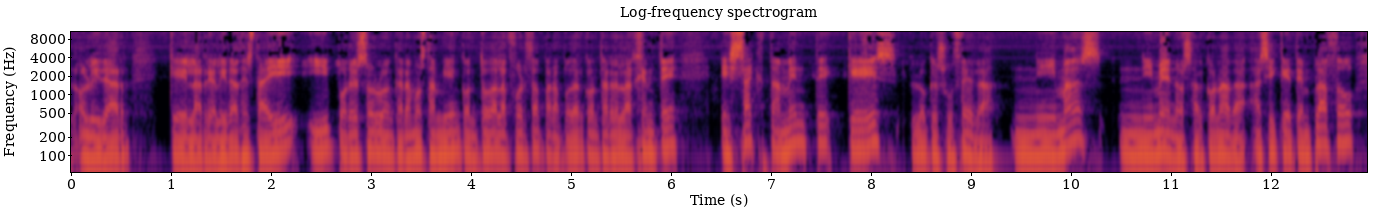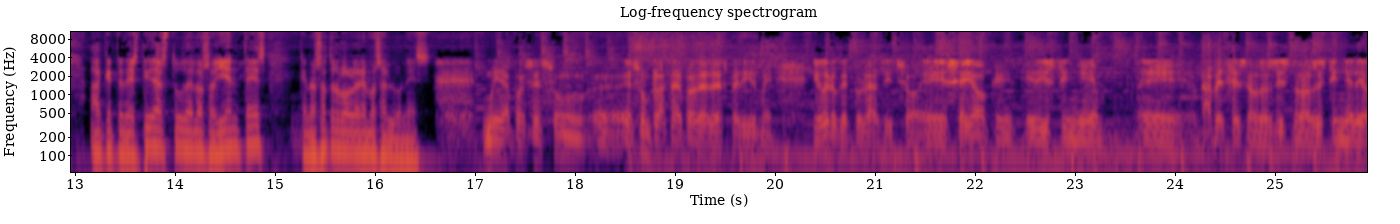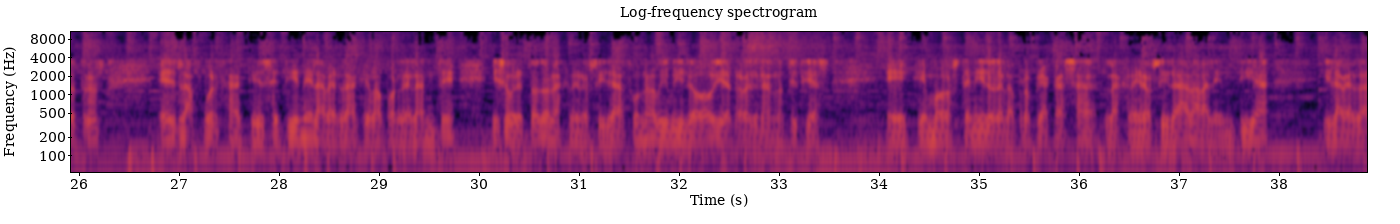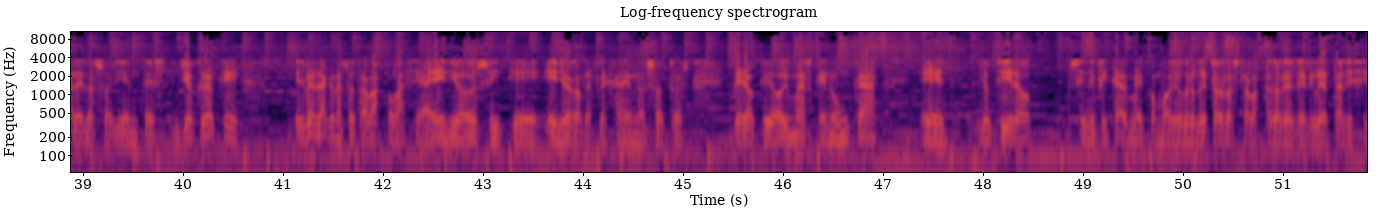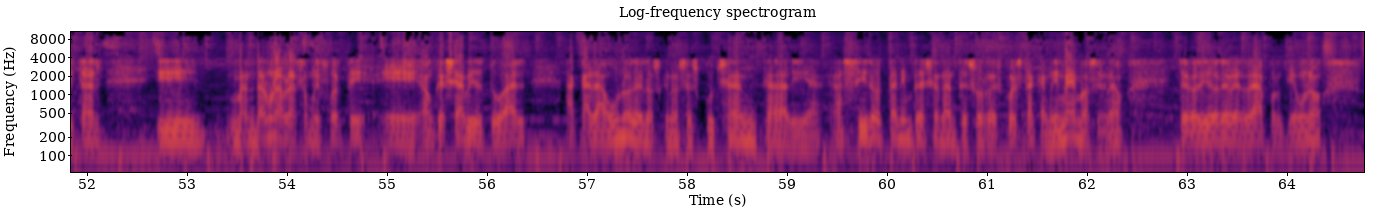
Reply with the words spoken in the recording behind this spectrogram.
olvidar que la realidad está ahí y por eso lo encaramos también con toda la fuerza para poder contarle a la gente exactamente qué es lo que suceda, ni más ni menos, Arconada. Así que te emplazo a que te despidas tú de los oyentes, que nosotros volveremos el lunes. Mira, pues es un, eh, es un placer poder despedirme. Yo creo que tú lo has dicho. Eh, hay algo que, que distingue, eh, a veces nos, nos distingue de otros, es la fuerza que se tiene, la verdad que va por delante y sobre todo la generosidad. Uno ha vivido hoy a través de las noticias eh, que hemos tenido de la propia casa, la generosidad, la valentía y la verdad de los oyentes. Yo creo que es verdad que nuestro trabajo va hacia ellos y que ellos lo reflejan en nosotros, pero que hoy más que nunca eh, yo quiero significarme como yo creo que todos los trabajadores de Libertad Digital y mandar un abrazo muy fuerte, eh, aunque sea virtual, a cada uno de los que nos escuchan cada día. Ha sido tan impresionante su respuesta que a mí me ha emocionado. Te lo digo de verdad, porque uno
